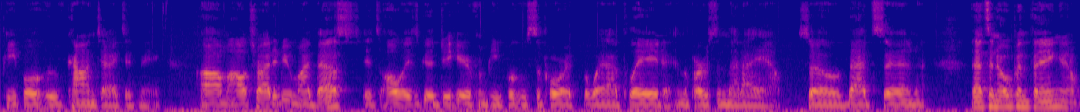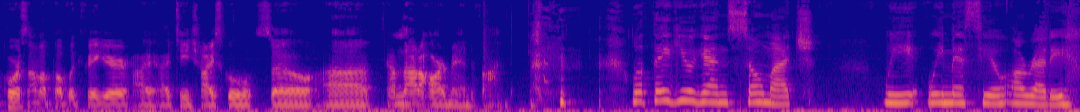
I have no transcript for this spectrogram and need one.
people who've contacted me. Um, I'll try to do my best. It's always good to hear from people who support the way I played and the person that I am. So that's an that's an open thing, and of course, I'm a public figure. I, I teach high school, so uh, I'm not a hard man to find. Well, thank you again so much. We we miss you already.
